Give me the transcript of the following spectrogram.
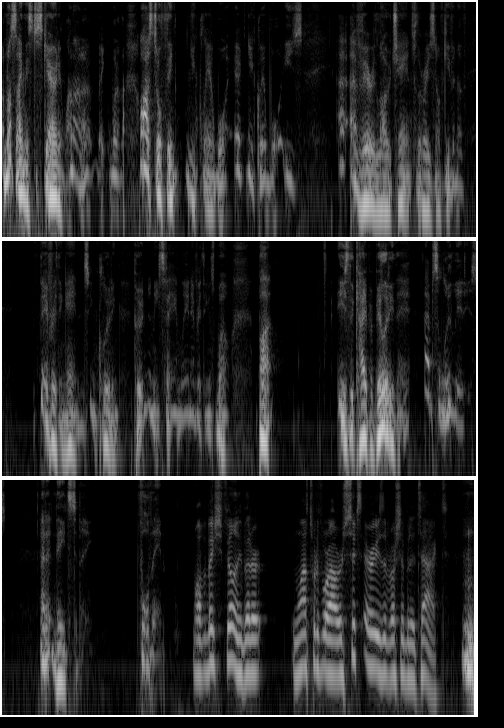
I'm not saying this to scare anyone. I don't make whatever. I still think nuclear war, uh, nuclear war is a, a very low chance for the reason I've given of everything ends, including Putin and his family and everything as well. But is the capability there? Absolutely, it is, and it needs to be for them. Well, if it makes you feel any better, in the last 24 hours, six areas of Russia have been attacked Hmm.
